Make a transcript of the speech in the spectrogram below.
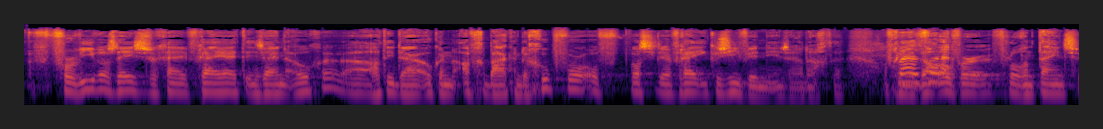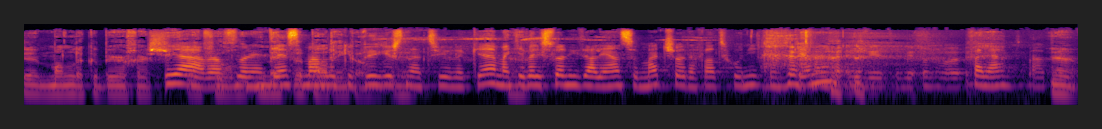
Voor wie was deze vrijheid in zijn ogen? Had hij daar ook een afgebakende groep voor? Of was hij daar vrij inclusief in, in zijn gedachten? Of ging wel, het wel over Florentijnse mannelijke burgers? Ja, wel Florentijnse mannelijke burgers ja. natuurlijk. Ja, maar ja. je wel eens wel een Italiaanse macho, dat valt gewoon niet te ontkennen. voilà. Ja.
